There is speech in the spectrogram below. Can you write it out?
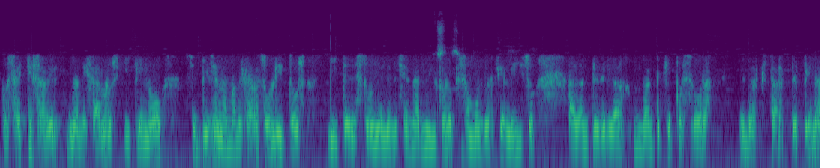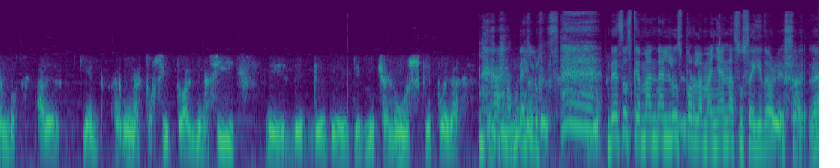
pues hay que saber manejarlos y que no se empiecen a manejar solitos y te destruyen el escenario. Y fue lo que Samuel García le hizo a Dante Delgado, Dante que pues ahora tendrá que estar pepenando a ver quién, algún actorcito, alguien así, de, de, mucha luz que pueda de, esos que mandan luz por la mañana a sus seguidores esa es la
